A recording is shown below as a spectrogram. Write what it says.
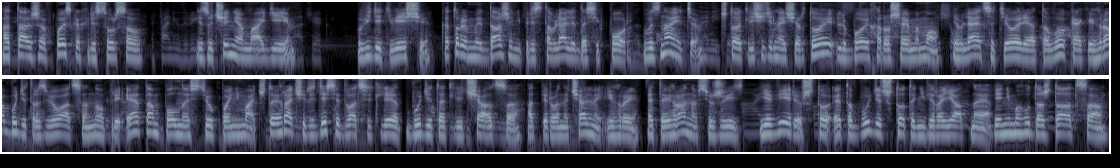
а также в поисках ресурсов, изучения магии, увидеть вещи, которые мы даже не представляли до сих пор. Вы знаете, что отличительной чертой любой хорошей ММО является теория того, как игра будет развиваться, но при этом полностью понимать, что игра через 10-20 лет будет отличаться от первоначальной игры. Это игра на всю жизнь. Я верю, что это будет что-то невероятное. Я не могу дождаться,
